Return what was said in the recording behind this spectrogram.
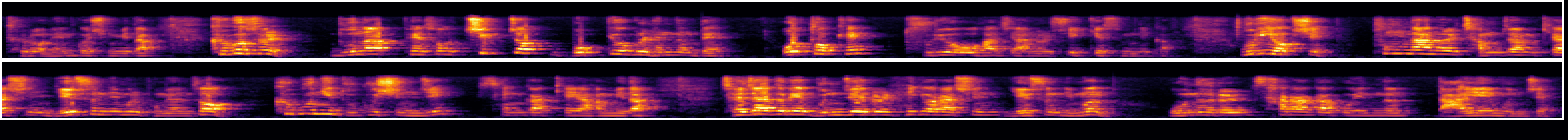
드러낸 것입니다. 그것을 눈앞에서 직접 목격을 했는데 어떻게 두려워하지 않을 수 있겠습니까? 우리 역시 풍랑을 잠잠케 하신 예수님을 보면서 그분이 누구신지 생각해야 합니다. 제자들의 문제를 해결하신 예수님은 오늘을 살아가고 있는 나의 문제,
